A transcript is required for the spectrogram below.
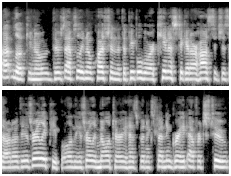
Uh, look, you know, there's absolutely no question that the people who are keenest to get our hostages out are the Israeli people, and the Israeli military has been expending great efforts to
